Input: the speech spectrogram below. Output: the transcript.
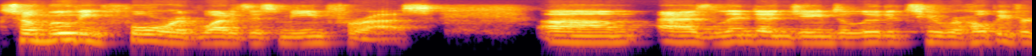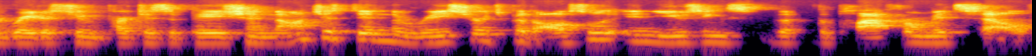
So moving forward, what does this mean for us? Um, as Linda and James alluded to, we're hoping for greater student participation, not just in the research, but also in using the, the platform itself.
